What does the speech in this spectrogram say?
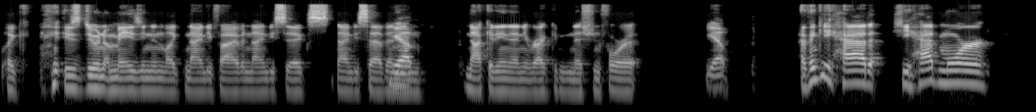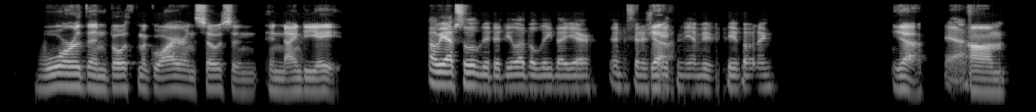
like he was doing amazing in like 95 and 96 97 yep. and not getting any recognition for it yep I think he had he had more WAR than both McGwire and Sosa in, in 98. Oh, he absolutely did. He led the league that year and finished yeah. eighth in the MVP voting. Yeah. Yeah. Um,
